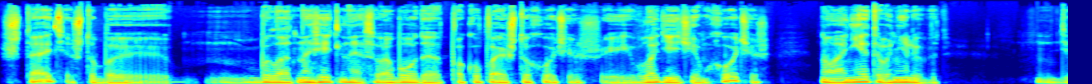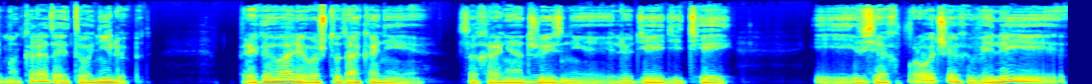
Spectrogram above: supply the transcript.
штате, чтобы была относительная свобода, покупай, что хочешь, и владей, чем хочешь, но они этого не любят. Демократы этого не любят. Приговаривая, что так они сохранят жизни людей, детей и всех прочих, ввели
